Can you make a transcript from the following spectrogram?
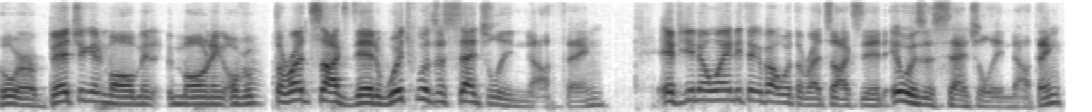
who were bitching and moaning over what the Red Sox did, which was essentially nothing. If you know anything about what the Red Sox did, it was essentially nothing.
